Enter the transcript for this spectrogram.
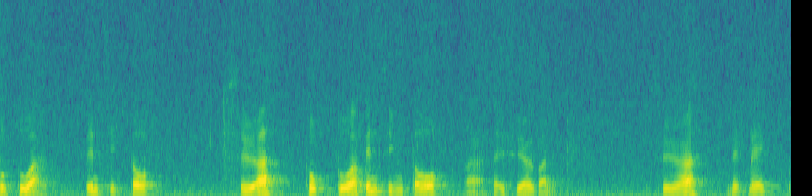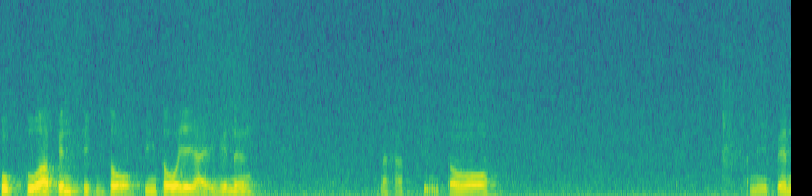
ทุกตัวเป็นสิงโต เสือทุกตัวเป็นสิงโตอ่าใส่เสือก่อน เสือเล็กๆ ทุกตัวเป็นสิงโต สิงโตใหญ่ๆนิดนึงนะครับ สิงโต อันนี้เป็น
